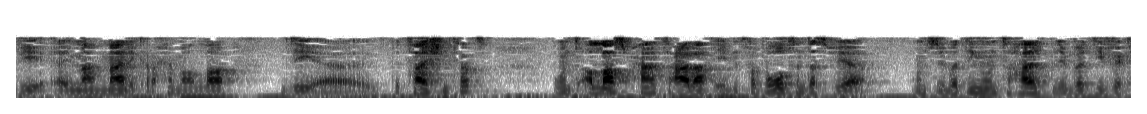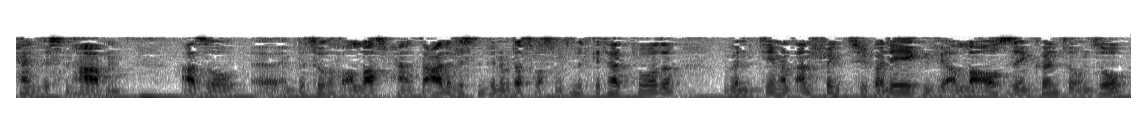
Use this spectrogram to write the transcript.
wie Imam Malik rahimahullah sie äh, bezeichnet hat. Und Allah subhanahu wa ta'ala hat eben verboten, dass wir uns über Dinge unterhalten, über die wir kein Wissen haben. Also äh, in Bezug auf Allah subhanahu wa ta'ala wissen wir nur das, was uns mitgeteilt wurde. Und wenn jemand anfängt zu überlegen, wie Allah aussehen könnte und so,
